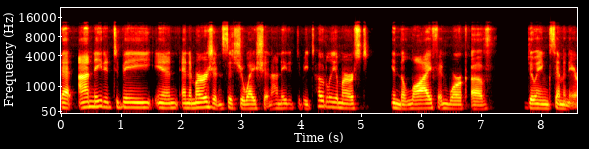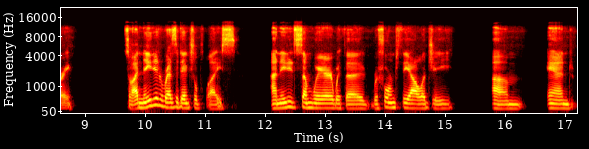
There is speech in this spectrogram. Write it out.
that I needed to be in an immersion situation. I needed to be totally immersed in the life and work of doing seminary. So I needed a residential place I needed somewhere with a reformed theology. Um, and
